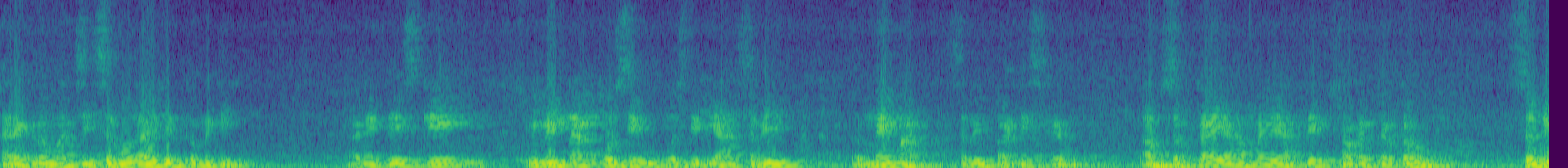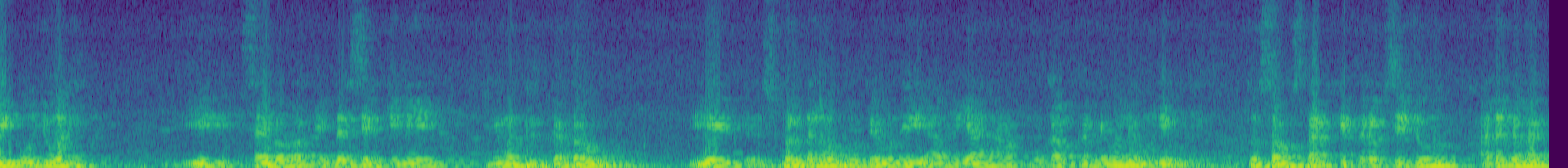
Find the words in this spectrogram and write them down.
कार्यक्रमाची सर्व आयोजन कमिटी आणि देश के विभिन्न अंगों से उपस्थित यहाँ सभी मेहमान सभी पार्टिसिपेंट आप सबका यहाँ मैं हार्दिक स्वागत करता हूँ। सभी को जो है, ये साईं बाबा के दर्शन के लिए निमंत्रित करता हूँ। ये स्पर्धा होते हुए अब यहाँ मुकाम करने वाले होंगे। तो संस्थान की तरफ़ से जो अलग अलग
